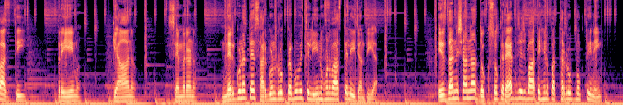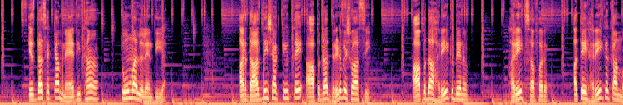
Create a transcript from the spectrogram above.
ਭਗਤੀ, ਪ੍ਰੇਮ, ਗਿਆਨ, ਸਿਮਰਨ, ਨਿਰਗੁਣ ਅਤੇ ਸਰਗੁਣ ਰੂਪ ਪ੍ਰਭੂ ਵਿੱਚ ਲੀਨ ਹੋਣ ਵਾਸਤੇ ਲਈ ਜਾਂਦੀ ਹੈ। ਇਸ ਦਾ ਨਿਸ਼ਾਨਾ ਦੁੱਖ ਸੁੱਖ ਰਹਿਤ ਜਜ਼ਬਾਤਹੀਣ ਪੱਥਰ ਰੂਪ ਮੁਕਤੀ ਨਹੀਂ ਇਸ ਦਾ ਸਿੱਟਾ ਮੈਂ ਦੀ ਥਾਂ ਤੂੰ ਮੱਲ ਲੈਂਦੀ ਹੈ ਅਰਦਾਸ ਦੀ ਸ਼ਕਤੀ ਉੱਤੇ ਆਪ ਦਾ ਦ੍ਰਿੜ ਵਿਸ਼ਵਾਸ ਸੀ। ਆਪ ਦਾ ਹਰੇਕ ਦਿਨ, ਹਰੇਕ ਸਫ਼ਰ ਅਤੇ ਹਰੇਕ ਕੰਮ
